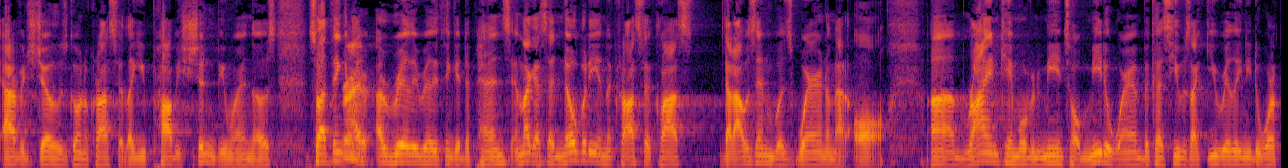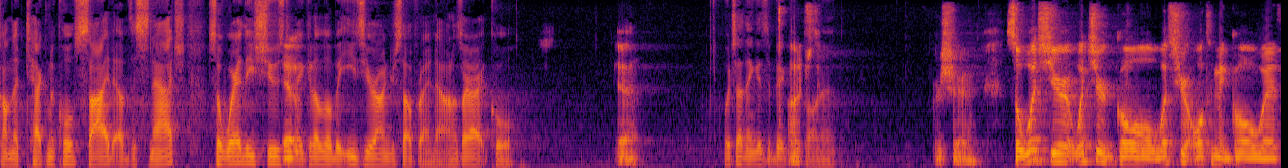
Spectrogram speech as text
average Joe who's going to CrossFit. Like you probably shouldn't be wearing those. So I think right. I, I really, really think it depends. And like I said, nobody in the CrossFit class that I was in was wearing them at all. Um, Ryan came over to me and told me to wear them because he was like, "You really need to work on the technical side of the snatch. So wear these shoes yep. to make it a little bit easier on yourself right now." And I was like, "All right, cool." Yeah. Which I think is a big component. For sure. So what's your what's your goal? What's your ultimate goal with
